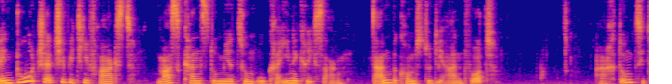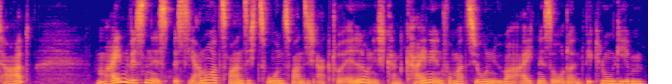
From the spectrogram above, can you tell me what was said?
Wenn du ChatGPT fragst, was kannst du mir zum Ukraine-Krieg sagen, dann bekommst du die Antwort, Achtung, Zitat, mein Wissen ist bis Januar 2022 aktuell und ich kann keine Informationen über Ereignisse oder Entwicklungen geben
